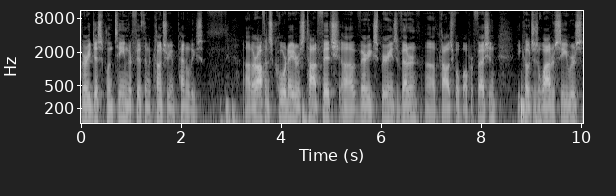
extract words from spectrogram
Very disciplined team. They're fifth in the country in penalties. Uh, their offense coordinator is Todd Fitch, a very experienced veteran of the college football profession. He coaches wide receivers.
